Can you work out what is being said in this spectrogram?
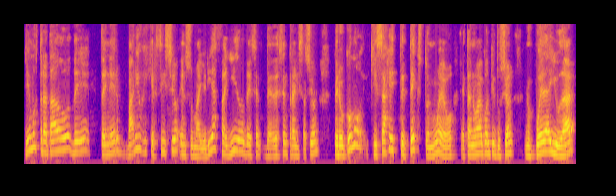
Y hemos tratado de tener varios ejercicios, en su mayoría fallidos, de, descentralización, pero cómo quizás este texto nuevo, esta nueva constitución, nos puede ayudar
